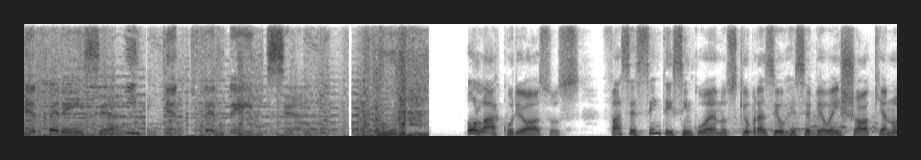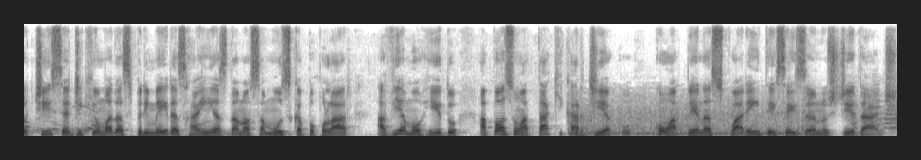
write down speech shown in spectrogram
Interferência. Interferência. Olá, curiosos. Faz 65 anos que o Brasil recebeu em choque a notícia de que uma das primeiras rainhas da nossa música popular havia morrido após um ataque cardíaco, com apenas 46 anos de idade.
